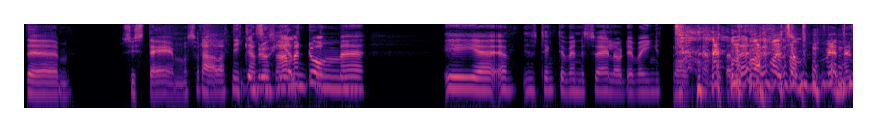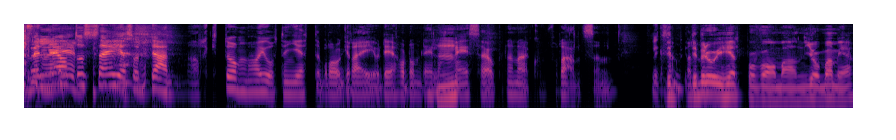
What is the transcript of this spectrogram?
skattesystem och sådär? Att ni Det kan säga, ja, helt men de, på. eh, I, eh, jag tänkte Venezuela och det var inget bra exempel. Men låt oss säga så Danmark, de har gjort en jättebra grej och det har de delat Mm. med sig av på den här konferensen. Till Det, exempel. det beror ju helt på vad man jobbar med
